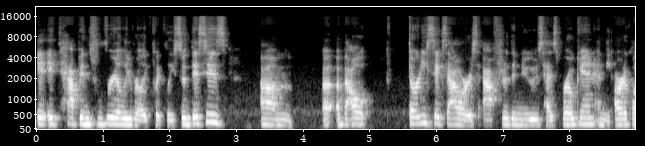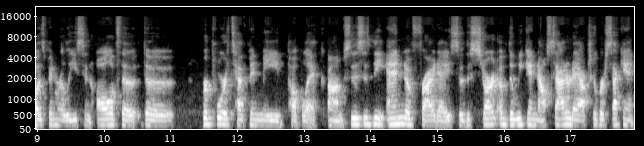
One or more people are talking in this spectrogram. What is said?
It, it, happens really, really quickly. So this is um, about 36 hours after the news has broken and the article has been released and all of the the reports have been made public. Um, so this is the end of Friday. So the start of the weekend now, Saturday, October 2nd.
